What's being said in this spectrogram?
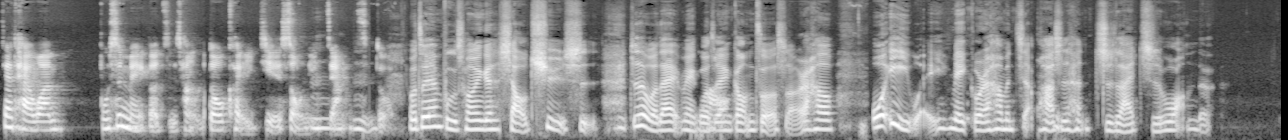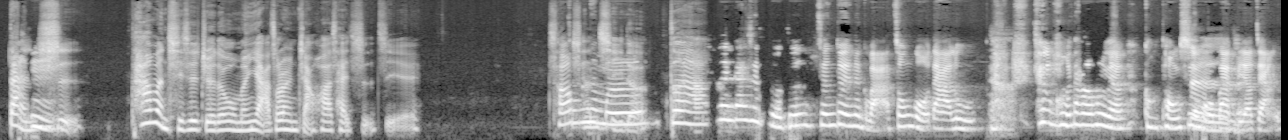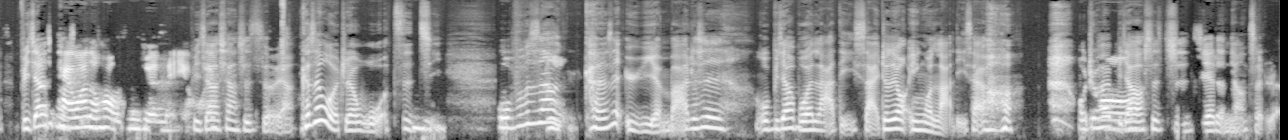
在台湾不是每个职场都可以接受你这样子。对，嗯嗯，我这边补充一个小趣事，就是我在美国这边工作的时候，然后我以为美国人他们讲话是很直来直往的，但是，嗯，他们其实觉得我们亚洲人讲话才直接。超神奇的，的，对啊，那应该是有针针对那个吧，中国大陆，中国大陆的同同事伙伴比较这样，比较台湾的话，我真的觉得没有、欸，比较像是这样。可是我觉得我自己，嗯、我不知道、嗯，可能是语言吧，就是我比较不会拉低赛，就是用英文拉低赛的话，我就会比较是直接的那样子的人，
